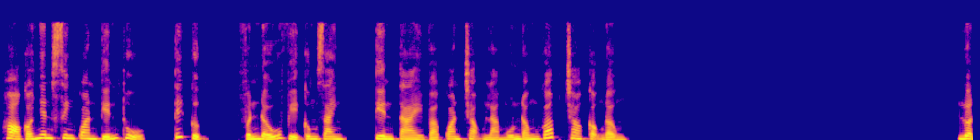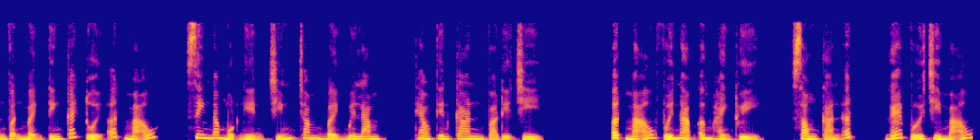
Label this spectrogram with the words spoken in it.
Họ có nhân sinh quan tiến thủ, tích cực, phấn đấu vì công danh, tiền tài và quan trọng là muốn đóng góp cho cộng đồng. Luận vận mệnh tính cách tuổi Ất Mão, sinh năm 1975, theo thiên can và địa chi. Ất Mão với nạp âm hành thủy, song can Ất ghép với chi Mão.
